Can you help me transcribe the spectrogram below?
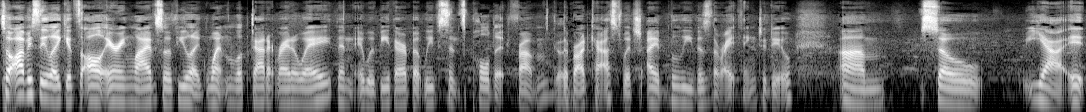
So obviously, like it's all airing live. So if you like went and looked at it right away, then it would be there. But we've since pulled it from the broadcast, which I believe is the right thing to do. Um, so yeah, it.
